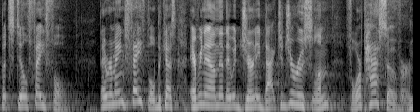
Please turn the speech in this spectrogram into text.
but still faithful. They remained faithful because every now and then they would journey back to Jerusalem for Passover.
